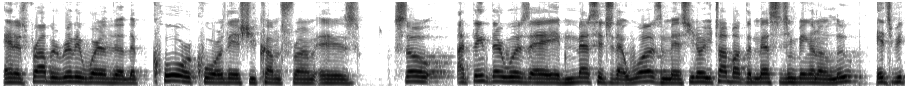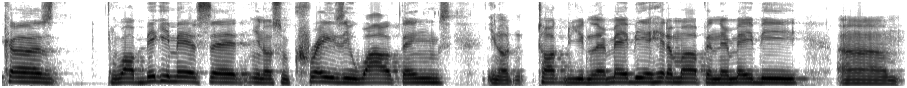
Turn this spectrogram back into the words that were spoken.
and it's probably really where the, the core core of the issue comes from is so I think there was a message that was missed. You know, you talk about the messaging being on a loop. It's because while Biggie may have said, you know, some crazy wild things, you know, talk, you know, there may be a hit 'em up and there may be um,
